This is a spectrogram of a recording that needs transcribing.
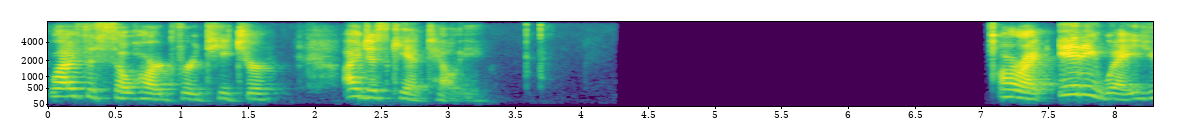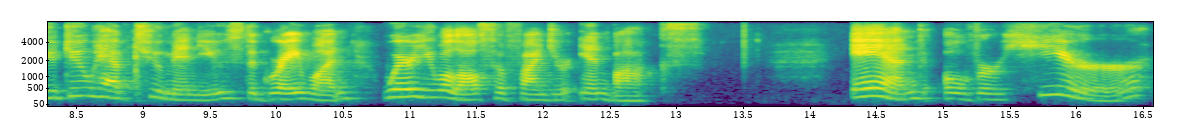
Life is so hard for a teacher. I just can't tell you. All right, anyway, you do have two menus, the gray one, where you will also find your inbox. And over here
